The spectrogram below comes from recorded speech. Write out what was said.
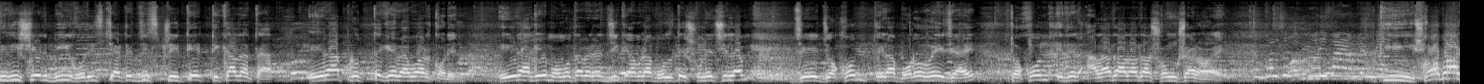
তিরিশের বি হরিশ চ্যাটার্জি স্ট্রিটের ঠিকানাটা এরা প্রত্যেকে ব্যবহার করেন। এর আগে মমতা ব্যানার্জিকে আমরা বলতে শুনেছিলাম যে যখন এরা বড় হয়ে যায়, তখন এদের আলাদা আলাদা সংসার হয়। কি সবার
